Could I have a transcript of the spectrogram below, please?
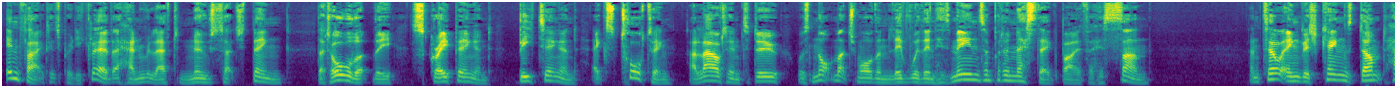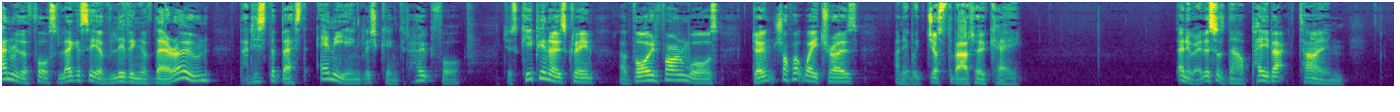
In fact, it's pretty clear that Henry left no such thing. that all that the scraping and beating and extorting allowed him to do was not much more than live within his means and put a nest egg by for his son. Until English kings dumped Henry IV's legacy of living of their own, that is the best any English king could hope for. Just keep your nose clean, avoid foreign wars, don't shop at Waitrose, and it be just about okay. Anyway, this was now payback time.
